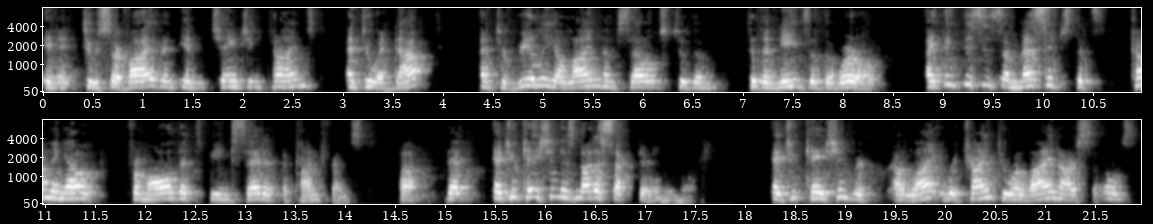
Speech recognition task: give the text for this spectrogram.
in to survive in, in changing times and to adapt and to really align themselves to the, to the needs of the world. I think this is a message that's coming out from all that's being said at the conference uh, that education is not a sector anymore. Education, we're, align, we're trying to align ourselves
